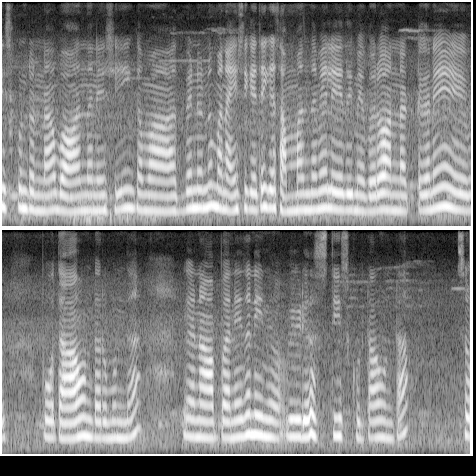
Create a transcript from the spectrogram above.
తీసుకుంటున్నా. బాగుందనేసి ఇంకా మా హస్బెండ్ మా నైస్కి అయితే ఇక సంబంధమే లేదు. ఎవరో అన్నట్టుగానే పోతా ఉంటారు ముందా. ఇక నా పని ఏదో నేను వీడియోస్ తీసుకుంటా ఉంటా. సో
